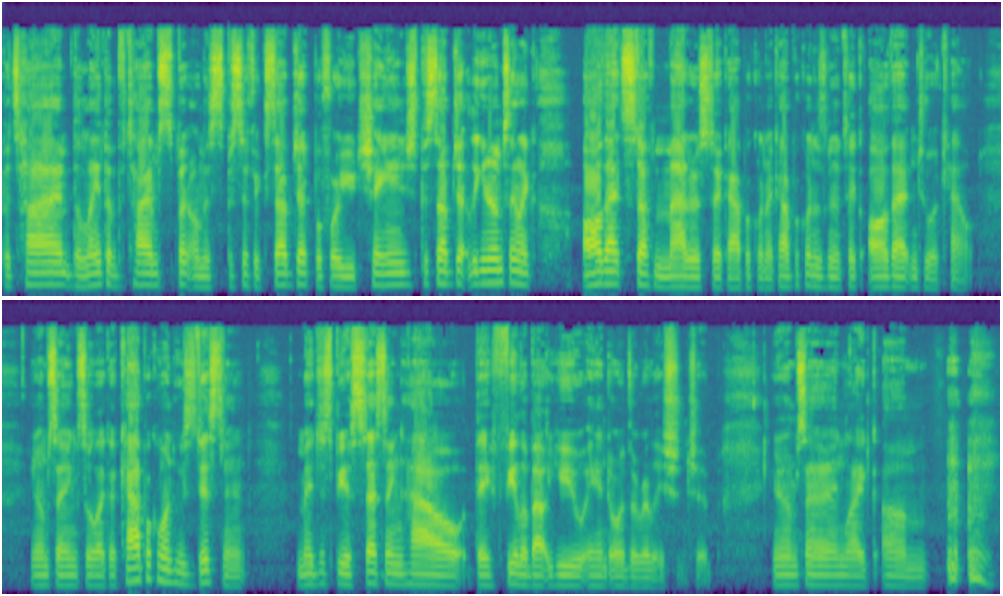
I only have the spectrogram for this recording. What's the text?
the time, the length of the time spent on this specific subject before you change the subject. You know what I'm saying? Like, all that stuff matters to a Capricorn. A Capricorn is going to take all that into account. You know what I'm saying? So, like, a Capricorn who's distant may just be assessing how they feel about you and or the relationship. You know what I'm saying? Like, um...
